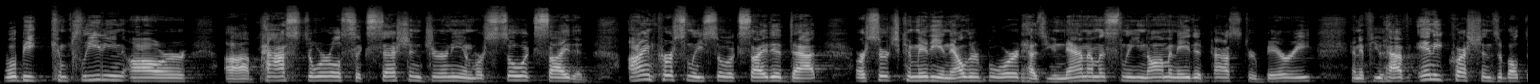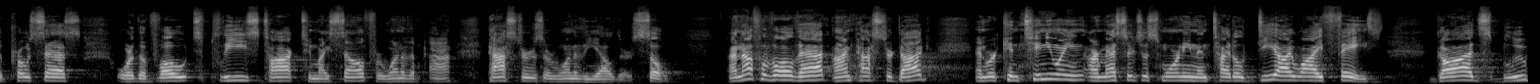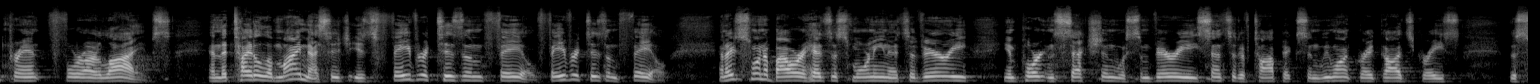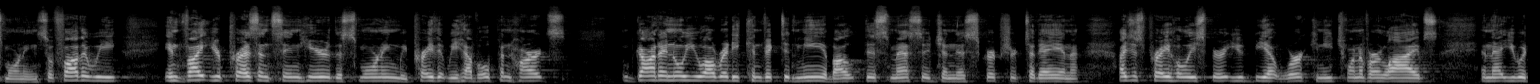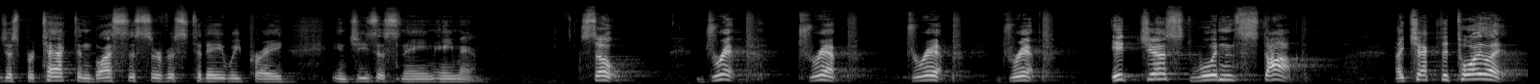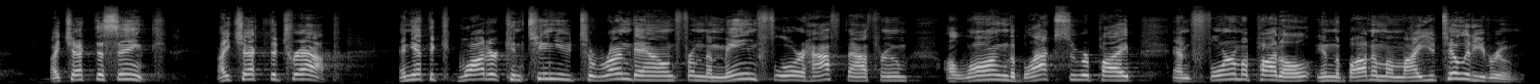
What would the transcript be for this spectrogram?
We'll be completing our uh, pastoral succession journey, and we're so excited. I'm personally so excited that our search committee and elder board has unanimously nominated Pastor Barry. And if you have any questions about the process or the vote, please talk to myself or one of the pa- pastors or one of the elders. So, enough of all that. I'm Pastor Doug, and we're continuing our message this morning entitled DIY Faith God's Blueprint for Our Lives. And the title of my message is Favoritism Fail. Favoritism Fail. And I just want to bow our heads this morning. It's a very important section with some very sensitive topics, and we want God's grace this morning. So, Father, we invite your presence in here this morning. We pray that we have open hearts. God, I know you already convicted me about this message and this scripture today, and I just pray, Holy Spirit, you'd be at work in each one of our lives and that you would just protect and bless this service today, we pray. In Jesus' name, amen. So, drip, drip, drip, drip. It just wouldn't stop. I checked the toilet. I checked the sink. I checked the trap. And yet the water continued to run down from the main floor half bathroom along the black sewer pipe and form a puddle in the bottom of my utility room.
